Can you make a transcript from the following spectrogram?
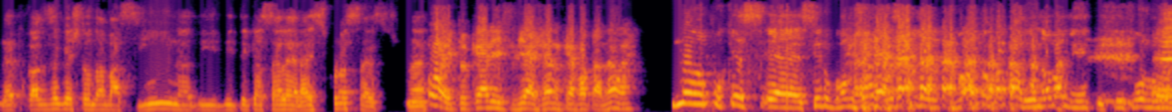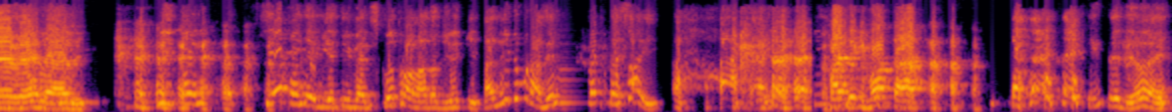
né? Por causa dessa questão da vacina, de, de ter que acelerar esses processos, né? Oi, tu queres viajar, não quer voltar não, é? Não, porque é, Ciro Gomes já disse que volta para Paris novamente, se for Lula. É verdade. Então, se a pandemia estiver descontrolada do jeito que está, nem do Brasil vai poder sair. Vai ter que votar. Entendeu? É?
